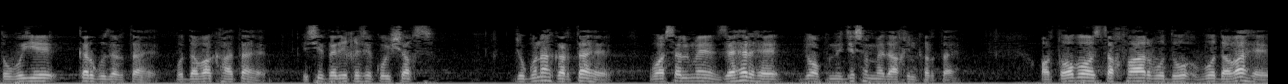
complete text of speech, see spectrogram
تو وہ یہ کر گزرتا ہے، وہ دوا کھاتا ہے۔ اسی طریقے سے کوئی شخص جو گناہ کرتا ہے، وہ اصل میں زہر ہے جو اپنے جسم میں داخل کرتا ہے۔ اور توبہ و استغفار وہ وہ دوا ہے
